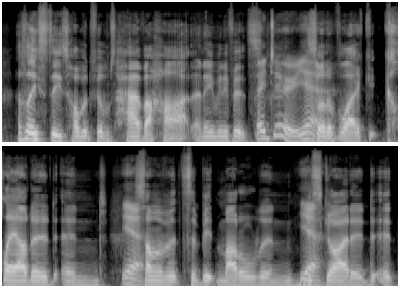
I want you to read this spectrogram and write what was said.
at least these Hobbit films have a heart, and even if it's They do. Yeah. sort of like clouded and Yeah. some of it's a bit muddled and Yeah. misguided, it.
